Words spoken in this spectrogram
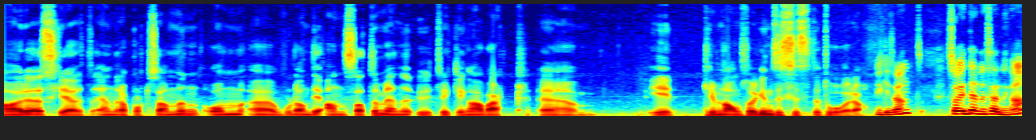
har eh, skrevet en rapport sammen om eh, hvordan de ansatte mener utviklinga har vært eh, i kriminalomsorgen de siste to åra. Så i denne sendinga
